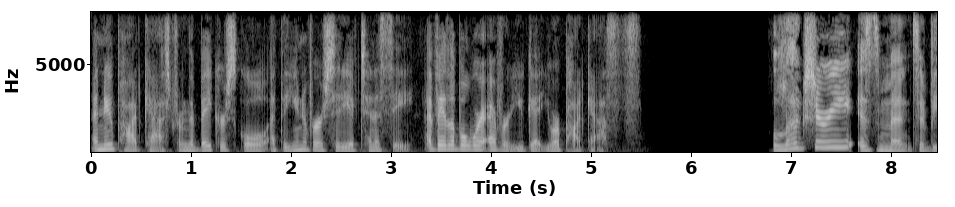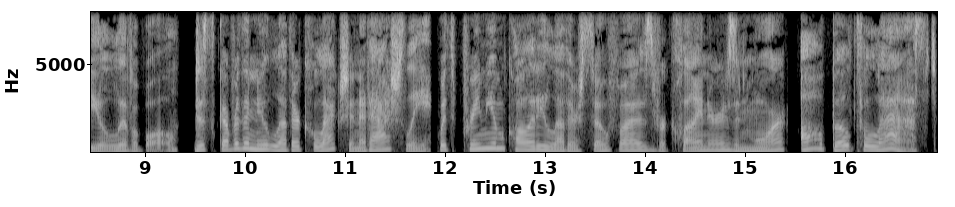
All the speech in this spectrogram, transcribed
a new podcast from the Baker School at the University of Tennessee, available wherever you get your podcasts. Luxury is meant to be livable. Discover the new leather collection at Ashley with premium quality leather sofas, recliners, and more, all built to last.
